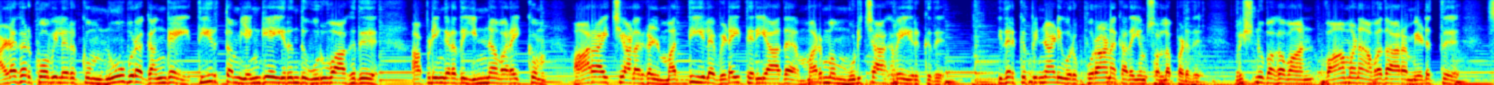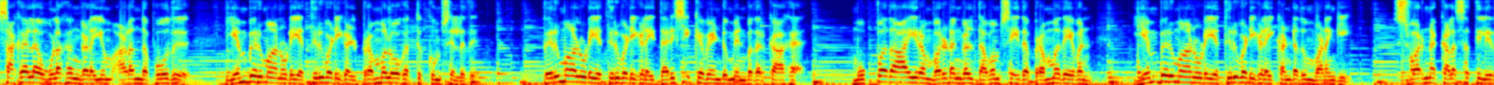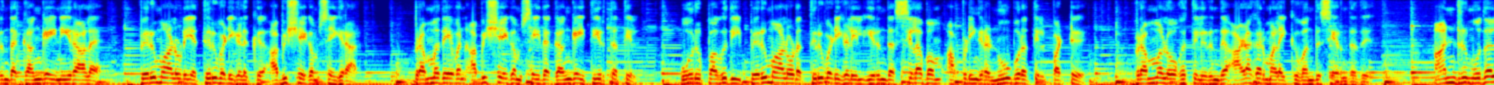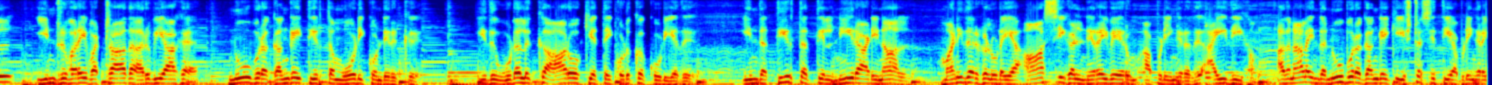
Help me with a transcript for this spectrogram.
அழகர் கோவில் இருக்கும் நூபுர கங்கை தீர்த்தம் எங்கே இருந்து உருவாகுது அப்படிங்கிறது இன்ன வரைக்கும் ஆராய்ச்சியாளர்கள் மத்தியில விடை தெரியாத மர்மம் முடிச்சாகவே இருக்குது. இதற்கு பின்னாடி ஒரு புராண கதையும் சொல்லப்படுது. விஷ்ணு பகவான் வாமன அவதாரம் எடுத்து சகல உலகங்களையும் அளந்த போது எம்பெருமானுடைய திருவடிகள் பிரம்மலோகத்துக்கும் செல்லுது. பெருமாளுடைய திருவடிகளை தரிசிக்க வேண்டும் என்பதற்காக முப்பதாயிரம் வருடங்கள் தவம் செய்த பிரம்மதேவன் எம்பெருமானுடைய திருவடிகளை கண்டதும் வணங்கி ஸ்வர்ண கலசத்தில் இருந்த கங்கை நீரால பெருமாளுடைய திருவடிகளுக்கு அபிஷேகம் செய்கிறார். பிரம்மதேவன் அபிஷேகம் செய்த கங்கை தீர்த்தத்தில் ஒரு பகுதி பெருமாளோட திருவடிகளில் இருந்த சிலபம் அப்படிங்கிற நூபுரத்தில் பட்டு பிரம்மலோகத்தில் இருந்து அழகர் மலைக்கு வந்து சேர்ந்தது. அன்று முதல் இன்று வரை வற்றாத அருவியாக நூபுர கங்கை தீர்த்தம் ஓடிக்கொண்டிருக்கு. இது உடலுக்கு ஆரோக்கியத்தை கொடுக்கக்கூடியது. இந்த தீர்த்தத்தில் நீராடினால் மனிதர்களுடைய ஆசிகள் நிறைவேறும் அப்படிங்கிறது ஐதீகம். அதனால இந்த நூபுர கங்கைக்கு இஷ்ட சித்தி அப்படிங்கிற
